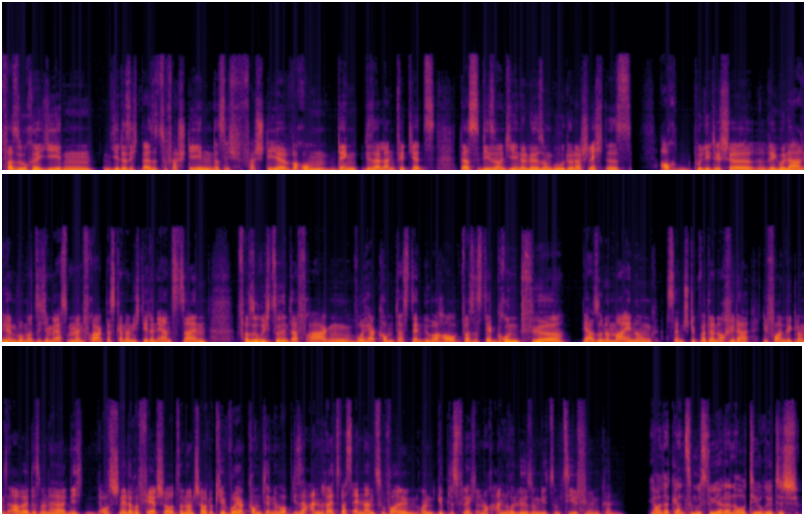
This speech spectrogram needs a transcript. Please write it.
versuche, jeden, jede Sichtweise zu verstehen, dass ich verstehe, warum denkt dieser Landwirt jetzt, dass diese und jene Lösung gut oder schlecht ist. Auch politische Regularien, wo man sich im ersten Moment fragt, das kann doch nicht deren Ernst sein, versuche ich zu hinterfragen, woher kommt das denn überhaupt? Was ist der Grund für ja, so eine Meinung, das ist ein Stück weit dann auch wieder die Vorentwicklungsarbeit, dass man halt nicht aufs schnellere Pferd schaut, sondern schaut, okay, woher kommt denn überhaupt dieser Anreiz, was ändern zu wollen? Und gibt es vielleicht auch noch andere Lösungen, die zum Ziel führen können? Ja, und das Ganze musst du ja dann auch theoretisch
